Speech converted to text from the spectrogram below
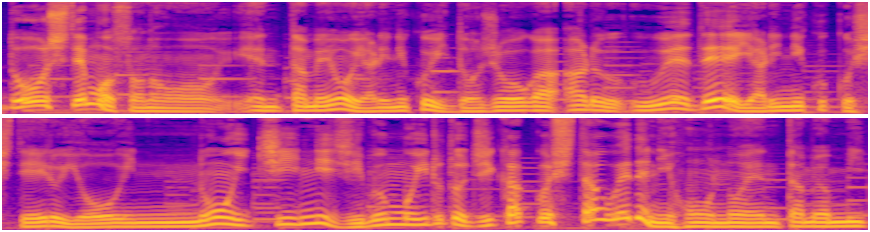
どうしてもそのエンタメをやりにくい土壌がある上でやりにくくしている要因の一員に自分もいると自覚した上で日本のエンタメを見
